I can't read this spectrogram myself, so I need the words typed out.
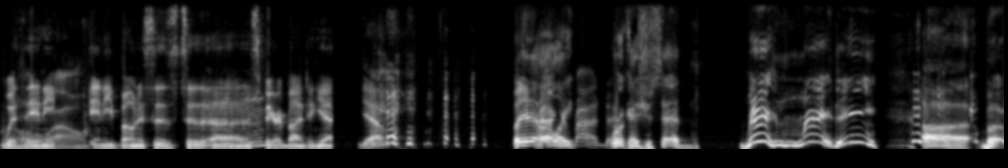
With Oh, any wow. any bonuses to uh, Mhm. spirit binding, yeah. yeah. But yeah, Back like my. Rook, as you said, maybe. Uh, but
